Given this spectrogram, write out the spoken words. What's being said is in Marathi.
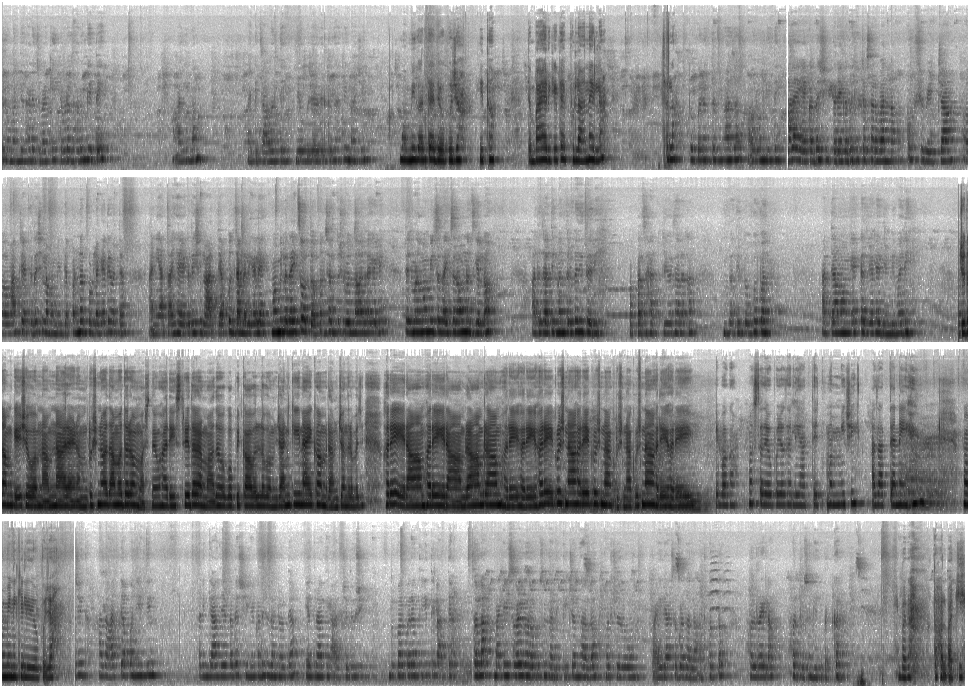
वरच्या रूममध्ये झाडाची बाकी तेवढं झाडून घेते. आणि मग बाकीचं आवडते देवपूजा वगैरे तर झाली माझी. मम्मी करताय देवपूजा इथं. ते बाहेर गेलं आहे फुलं आणायला. चला. तोपर्यंत मी माझं आवरून घेते. माझा आहे एकादशी तर एकादशीच्या सर्वांना खूप खूप शुभेच्छा. मागच्या एकादशीला मम्मी त्या पंढरपूरला गेल्या होत्या. आणि आता ह्या एकादशीला आत्या फुलतांब्याला गेले मम्मीला जायचं होतं पण संतोष वृंदावनला गेले. त्याच्यामुळे मम्मीचं जायचं राहूनच गेलं. आता जातील नंतर कधीतरी. पप्पाचा हात क्लिअर झाला का? मग जातील दोघं पण. आत्या मग एकट्याच गेल्या दिंडीमध्ये. अच्युतां केशवं नाम नारायणं कृष्ण दामोदरं वस्नेव हरी श्रीधर माधव गोपिका वल्लभं जानकी नायकं रामचंद्र भज. हरे राम हरे राम राम राम हरे हरे हरे कृष्णा हरे कृष्णा कृष्णा कृष्णा हरे हरे. हे बघा मस्त देवपूजा झाली आत्ते मम्मीची. आज आत्याने मम्मीने केली देवपूजा. आज आत्या पण येतील. कारण की आज एकादशी एकादशी झाल्या होत्या येत राहते आजच्या दिवशी. दुपारपर्यंत येतील आत्या चला बाकी सगळे घरापासून झाले. किचन झालं वरचे रूम पायऱ्या सगळं झालं. आता फक्त हॉल राहिला. हॉल पुसून घेते पटकन. हे बघा फक्त हॉल बाकी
